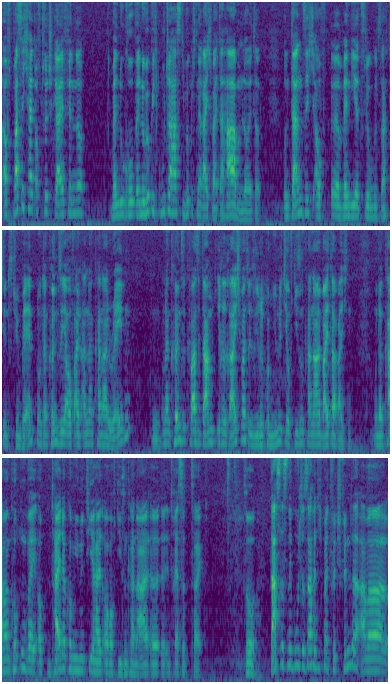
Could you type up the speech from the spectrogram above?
auf was ich halt auf Twitch geil finde, wenn du grob, wenn du wirklich gute hast, die wirklich eine Reichweite haben, Leute. Und dann sich auf, äh, wenn die jetzt, wie gesagt, den Stream beenden und dann können sie ja auf einen anderen Kanal raiden und dann können sie quasi damit ihre Reichweite, also ihre Community auf diesen Kanal weiterreichen. Und dann kann man gucken, weil, ob ein Teil der Community halt auch auf diesen Kanal äh, äh, Interesse zeigt. So, das ist eine gute Sache, die ich bei Twitch finde, aber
